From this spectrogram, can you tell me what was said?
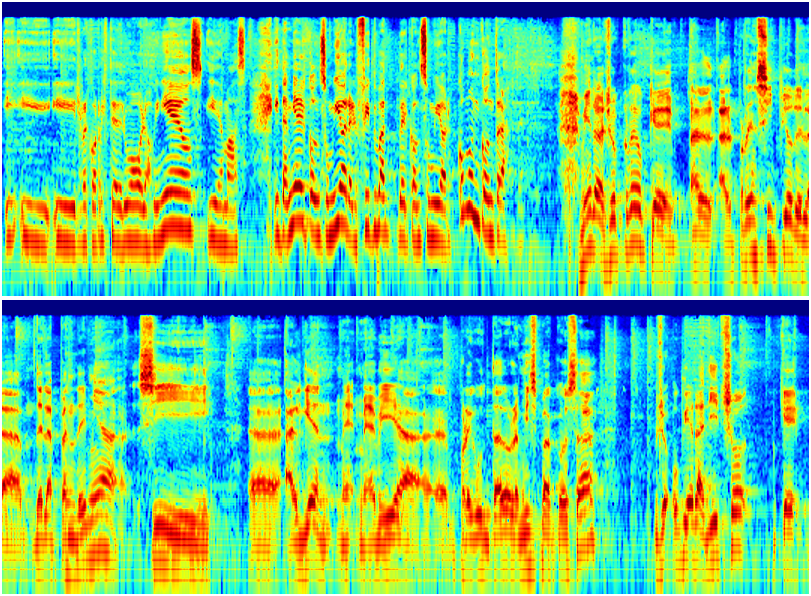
y, recorriste de nuevo los viñedos y demás. Y también el consumidor, el feedback del consumidor. ¿Cómo encontraste? Mira, yo creo que al, principio de la, de la, pandemia, si eh, alguien me, había eh, preguntado la misma cosa, yo hubiera dicho que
